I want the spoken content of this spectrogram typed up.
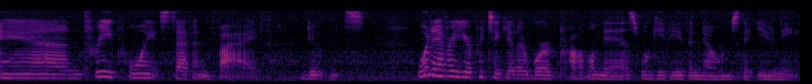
and 3.75 newtons. Whatever your particular word problem is will give you the knowns that you need.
